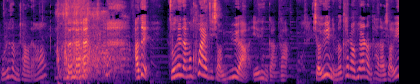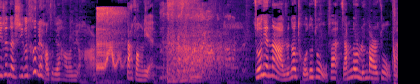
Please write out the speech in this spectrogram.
不是这么唱的哈。啊，对，昨天咱们会计小玉啊也挺尴尬。小玉，你们看照片能看到，小玉真的是一个特别好、特别好的女孩，大方脸。昨天呐，轮到坨坨做午饭，咱们都是轮班做午饭。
